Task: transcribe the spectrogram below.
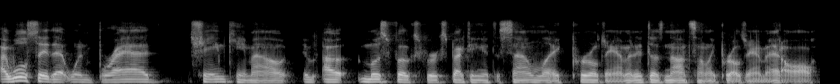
I will say that when Brad Shame came out, it, uh, most folks were expecting it to sound like Pearl Jam, and it does not sound like Pearl Jam at all.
